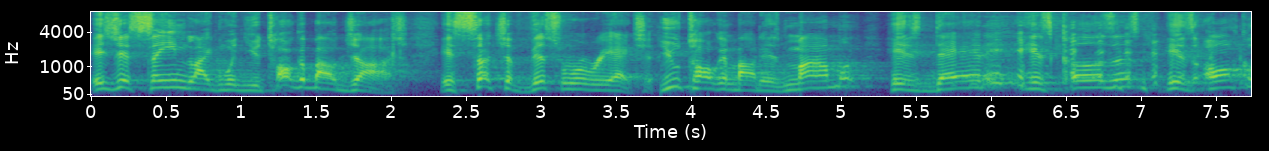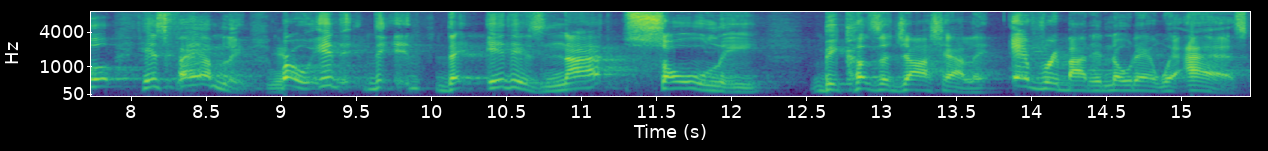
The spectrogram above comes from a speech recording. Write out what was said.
It just seemed like when you talk about Josh, it's such a visceral reaction. You talking about his mama, his daddy, his cousins, his uncle, his family. Bro, it, it, it is not solely because of Josh Allen. Everybody know that with eyes.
